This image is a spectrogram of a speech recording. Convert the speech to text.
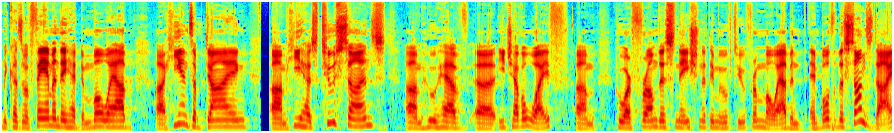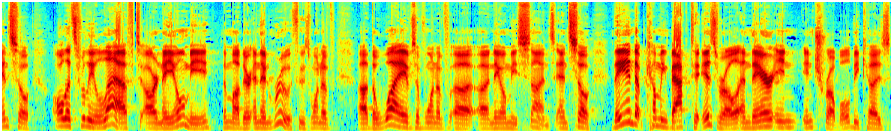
because of a famine, they head to Moab. Uh, he ends up dying. Um, he has two sons um, who have uh, each have a wife um, who are from this nation that they moved to from Moab, and, and both of the sons die, and so all that's really left are Naomi, the mother, and then Ruth, who's one of uh, the wives of one of uh, uh, Naomi's sons. And so they end up coming back to Israel, and they're in, in trouble because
